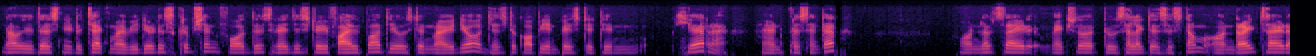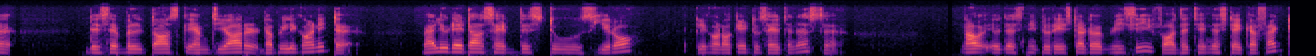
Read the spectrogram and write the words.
Now you just need to check my video description for this registry file path used in my video. Just copy and paste it in here and press enter. On left side make sure to select a system. On right side disable task mgr double click on it. Value data set this to 0. Click on OK to save changes. Now you just need to restart your PC for the changes take effect.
